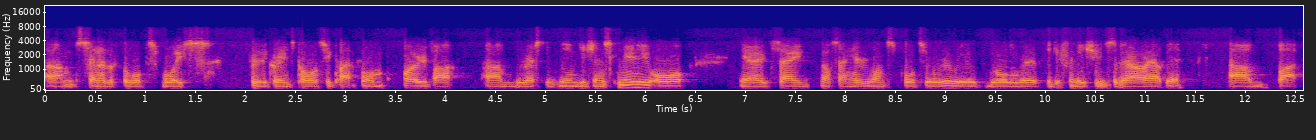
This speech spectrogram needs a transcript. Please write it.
um, Senator Thorpe's voice through the Greens policy platform over um, the rest of the Indigenous community or you know, saying not saying everyone supports Uluru, we're all aware of the different issues that are out there. Um, but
